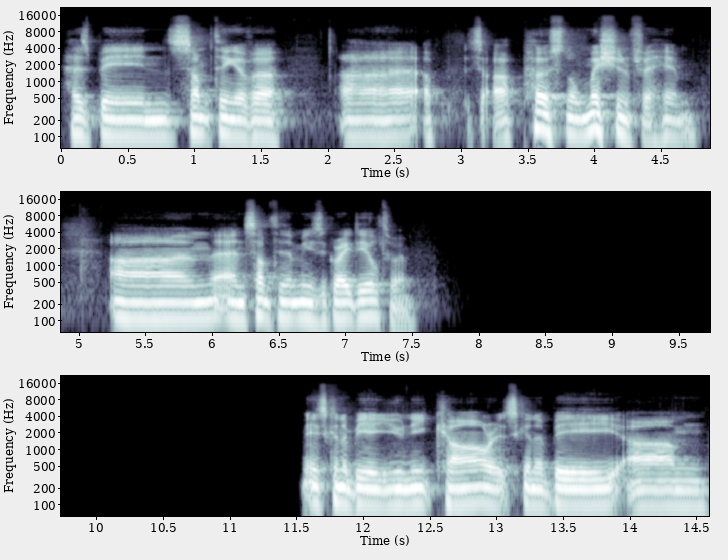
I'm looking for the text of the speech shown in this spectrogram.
has been something of a, uh, a, a, personal mission for him um, and something that means a great deal to him. It's going to be a unique car. It's going to be, um,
